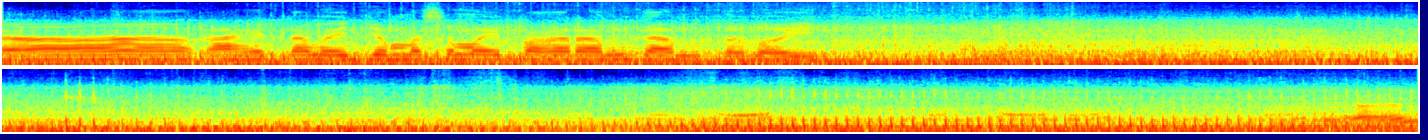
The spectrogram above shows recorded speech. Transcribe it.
Ah, kahit na medyo masama yung pakiramdam tuloy. Ayan.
